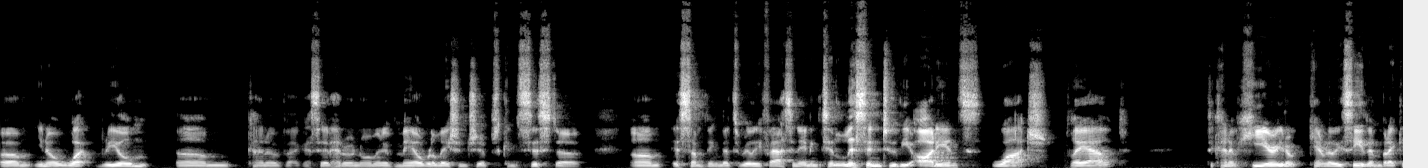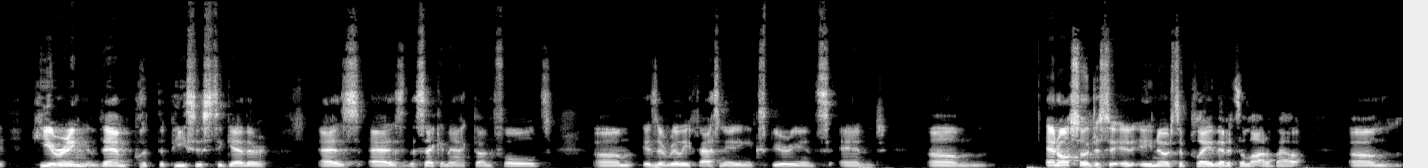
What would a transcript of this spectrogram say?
um, you know, what real um, kind of, like I said, heteronormative male relationships consist of um, is something that's really fascinating to listen to the audience watch play out, to kind of hear. You don't can't really see them, but I can hearing them put the pieces together as as the second act unfolds um, is a really fascinating experience and um, and also just it, you know it's a play that it's a lot about um,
